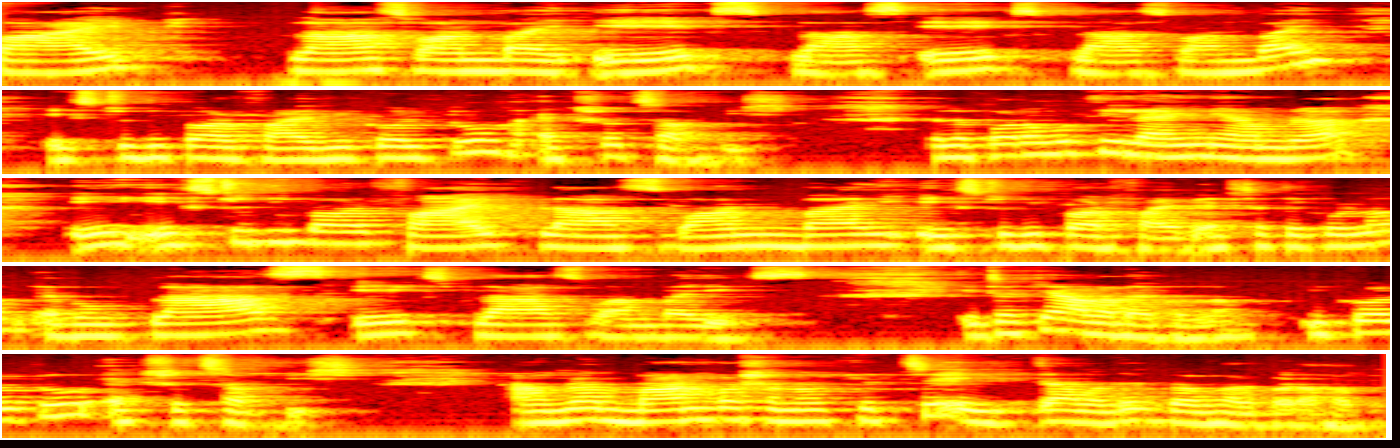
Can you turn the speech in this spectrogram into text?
five plus one by x plus x plus one by x to the power five equal to একশো ছাব্বিশ। তাহলে পরবর্তী লাইনে আমরা এই x to the power five plus one by x to the power five একসাথে করলাম এবং plus x plus one by x এটাকে আলাদা করলাম ইকুয়াল টু একশো ছাব্বিশ। আমরা মান বসানোর ক্ষেত্রে এইটা আমাদের ব্যবহার করা হবে।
